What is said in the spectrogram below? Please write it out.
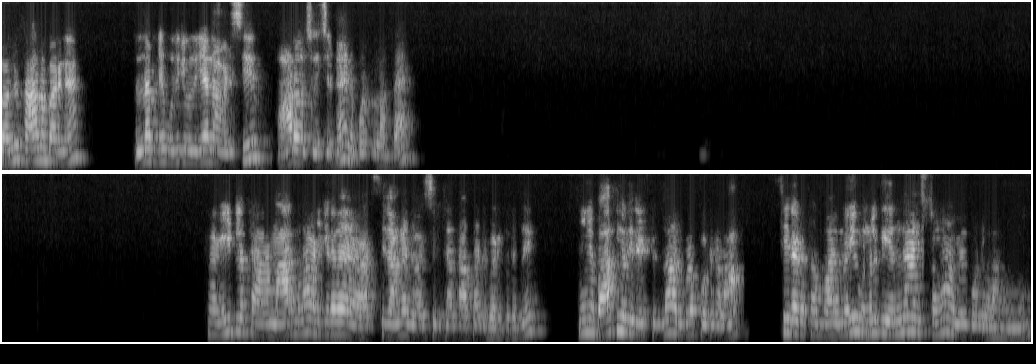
இப்போ வந்து சாதம் பாருங்க. நல்லா அப்படியே உதிரி உதிரியா நான் வடிச்சு ஆற வச்சு வச்சிருக்கேன். இதை போட்டுடலாம் இப்ப. நான் வீட்டில் நார்மலாக வடிக்கிற அரிசி தாங்க இது தான் சாப்பாடு வடிக்கிறது. நீங்கள் பாஸ்மதி ரைஸ் இருந்தால் அது கூட போட்டுக்கலாம். சீரக சம்பா மாதிரி உங்களுக்கு என்ன இஷ்டமோ அது மாதிரி போட்டுக்கலாம் நீங்கள்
